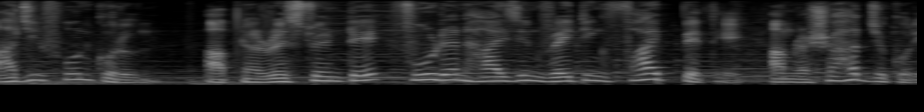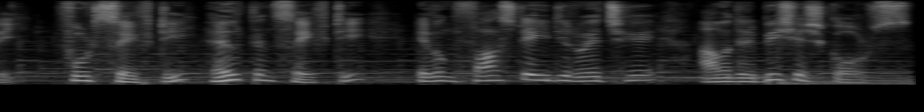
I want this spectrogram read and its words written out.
আজই ফোন করুন। আপনার রেস্টুরেন্টে food and hygiene rating five পেতে আমরা সাহায্য করি। Food safety health and safety এবং ফার্স্ট এইডে রয়েছে আমাদের বিশেষ কোর্স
